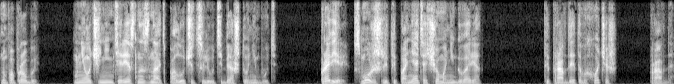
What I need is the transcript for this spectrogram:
Ну, попробуй. Мне очень интересно знать, получится ли у тебя что-нибудь. Проверь, сможешь ли ты понять, о чем они говорят. Ты правда этого хочешь? Правда.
